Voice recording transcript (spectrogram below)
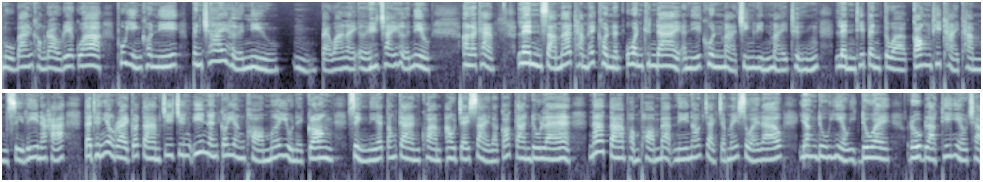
หมู่บ้านของเราเรียกว่า ผู้หญิงคนนี้เป็นชายเหอนิวอืมแปลว่าอะไรเอ่ยชายเหอนิว เอาละค่ะ เลนสามารถทำให้คนนั้นอ้วนขึ้นได้ อันนี้คุณหมาชิงหวินหมายถึงเลนที่เป็นตัวกล้องที่ถ่ายทำซีรีส์นะคะ แต่ถึงอย่างไรก็ตามจีจึงอี้นั้นก็ยังผอมเมื่ออยู่ในกล้อง สิ่งนี้ต้องการความเอาใจใส่แล้วก็การดูแล หน้าตาผอมๆแบบนี้นอกจากจะไม่สวยแล้ว ยังดูเหี่ยวอีกด้วย รูปลักษณ์ที่เหี่ยวเฉา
